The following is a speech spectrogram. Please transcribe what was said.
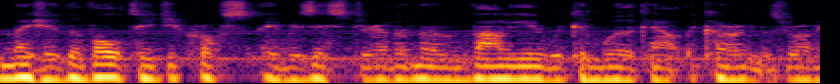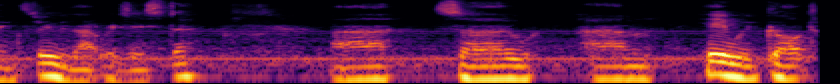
measure the voltage across a resistor of a known value we can work out the current that's running through that resistor. Uh, so um, here we've got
